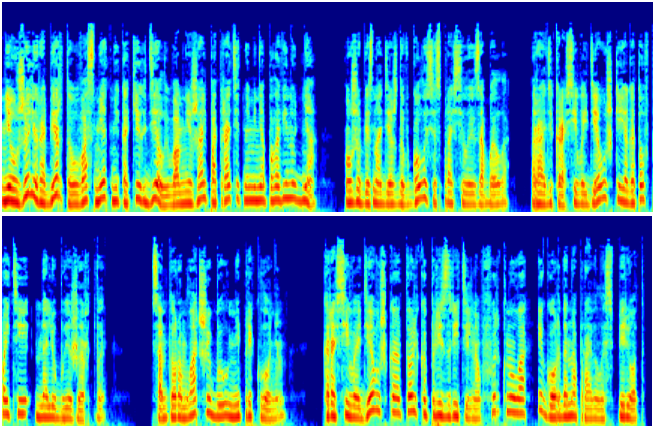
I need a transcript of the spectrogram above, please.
«Неужели, Роберто, у вас нет никаких дел, и вам не жаль потратить на меня половину дня?» Уже без надежды в голосе спросила Изабелла. «Ради красивой девушки я готов пойти на любые жертвы». Сантора-младший был непреклонен. Красивая девушка только презрительно фыркнула и гордо направилась вперед.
